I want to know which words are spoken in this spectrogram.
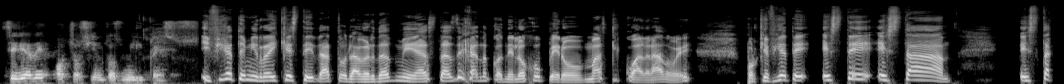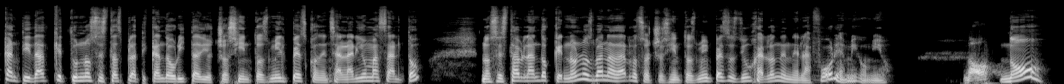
sería de 800 mil pesos. Y fíjate, mi rey, que este dato, la verdad, me estás dejando con el ojo, pero más que cuadrado, ¿eh? Porque fíjate, este, esta, esta cantidad que tú nos estás platicando ahorita de 800 mil pesos con el salario más alto, nos está hablando que no nos van a dar los 800 mil pesos de un jalón en el Afore, amigo mío. No. No,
